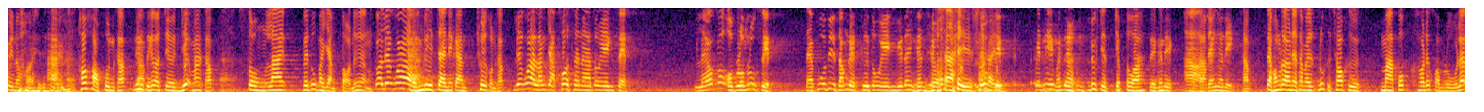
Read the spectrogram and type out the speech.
ไปหน่อย อ่าเขาขอบคุณครับ นี่คือสิ่งที่เราเจอเยอะมากครับ อ่า ส่งไลน์เฟซบุ๊กมาอย่างต่อเนื่อง ก็เรียกว่า ผมดีใจในการช่วยคนครับ เรียกว่าหลังจากโฆษณาตัวเองเสร็จ แล้วก็อบรมลูกศิษย์แต่ผู้ที่สำเร็จคือตัวเองคือได้เงินเยอะใช่ใช่ ลูกศิษย์เป็นหนี้เหมือนเดิม ลูกจิตเจ็บตัวเสียเงินอีกอ่าครับเสียเงินอีก ครับแต่ของเราเนี่ยทำไมลูกศิษย์ชอบคือ มาปุ๊บเขาได้ความรู้และ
